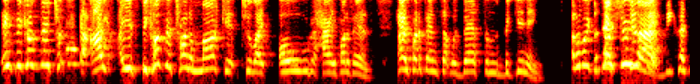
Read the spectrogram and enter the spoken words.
It's because they're tr- I. It's because they're trying to market to like old Harry Potter fans, Harry Potter fans that were there from the beginning. And I'm like, But don't do that. because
